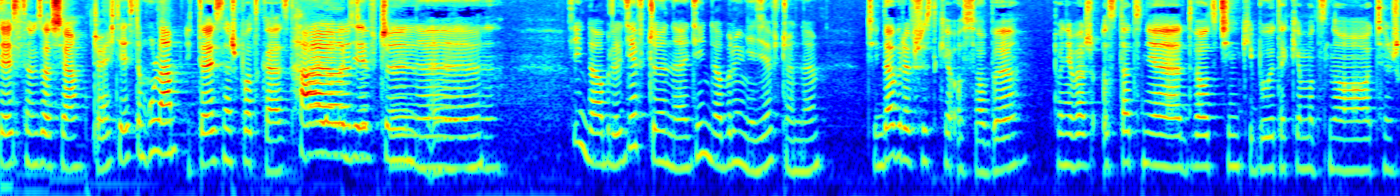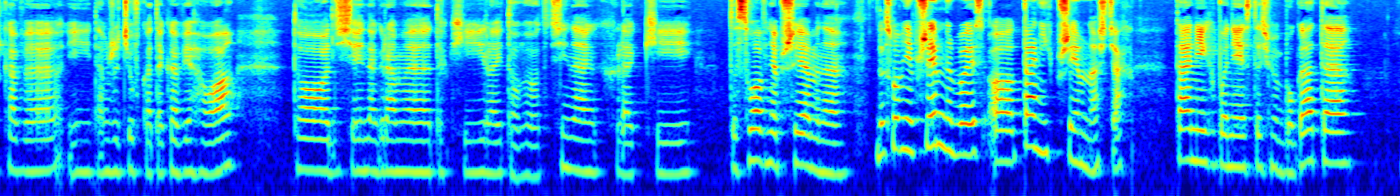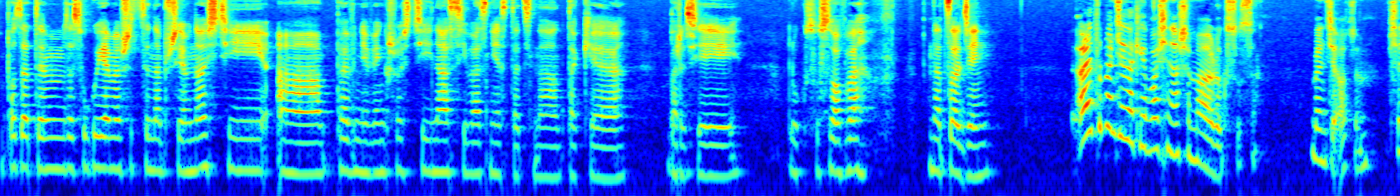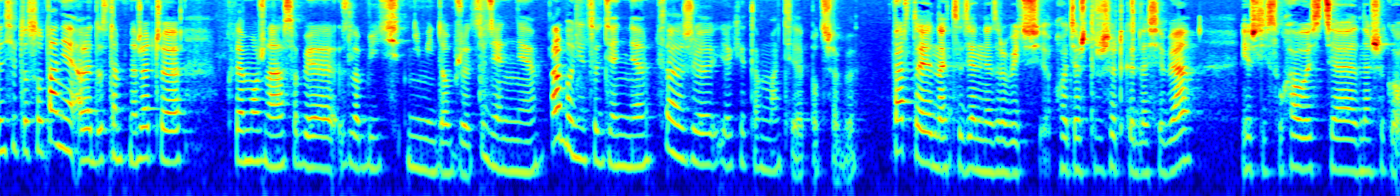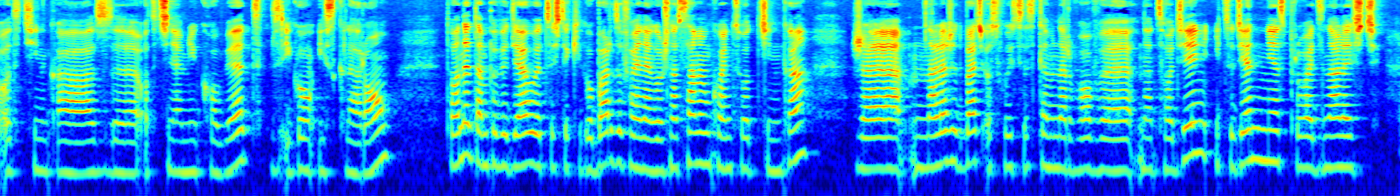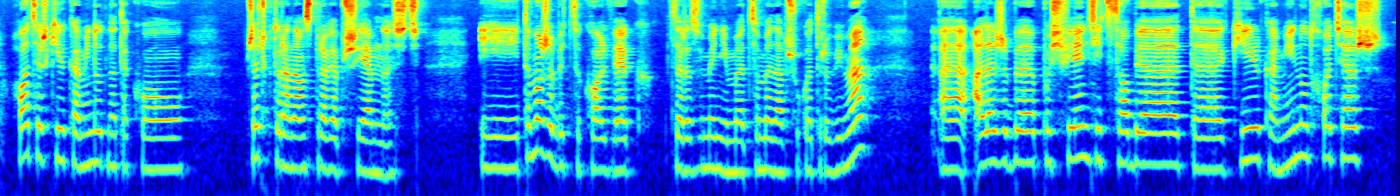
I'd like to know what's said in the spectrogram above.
Cześć, ja jestem Zosia Cześć, ja jestem Ula. i to jest nasz podcast. Halo, dziewczyny. Dzień dobry, dziewczyny. Dzień dobry, nie dziewczyny. Dzień dobry wszystkie osoby. Ponieważ ostatnie dwa odcinki były takie mocno ciężkawe i tam życiówka taka wjechała, to dzisiaj nagramy taki lajtowy odcinek, lekki, dosłownie przyjemny. Dosłownie przyjemny, bo jest o tanich przyjemnościach. Tanich, bo nie jesteśmy bogate. Poza tym zasługujemy wszyscy na przyjemności, a pewnie większości nas i Was nie stać na takie bardziej luksusowe na co dzień. Ale to będzie takie właśnie nasze małe luksusy. Będzie o tym. W sensie to są tanie, ale dostępne rzeczy, które można sobie zrobić nimi dobrze codziennie albo niecodziennie. Zależy, jakie tam macie potrzeby. Warto jednak codziennie zrobić chociaż troszeczkę dla siebie. Jeśli słuchałyście naszego odcinka z odcieniami kobiet, z Igą i z Klarą, to one tam powiedziały coś takiego bardzo fajnego już na samym końcu odcinka, że należy dbać o swój system nerwowy na co dzień i codziennie spróbować znaleźć chociaż kilka minut na taką rzecz, która nam sprawia przyjemność. I to może być cokolwiek, zaraz wymienimy, co my na przykład robimy, e, ale żeby poświęcić sobie te kilka minut chociaż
